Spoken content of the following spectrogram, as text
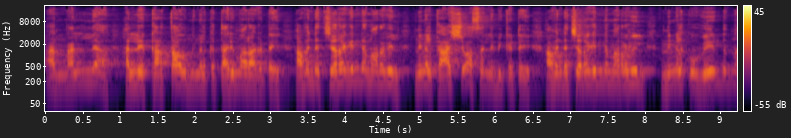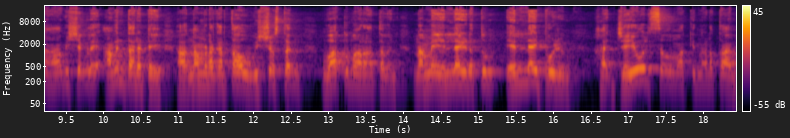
ആ നല്ല അല്ലെ കർത്താവ് നിങ്ങൾക്ക് തരുമാറാകട്ടെ. അവന്റെ ചിറകിന്റെ മറവിൽ നിങ്ങൾക്ക് ആശ്വാസം ലഭിക്കട്ടെ. അവന്റെ ചിറകിന്റെ മറവിൽ നിങ്ങൾക്ക് വേണ്ടുന്ന ആവശ്യങ്ങളെ അവൻ തരട്ടെ. നമ്മുടെ കർത്താവ് വിശ്വസ്തൻ വാക്കുമാറാത്തവൻ. നമ്മെ എല്ലായിടത്തും എല്ലായ്പ്പോഴും ജയോത്സവമാക്കി നടത്താൻ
